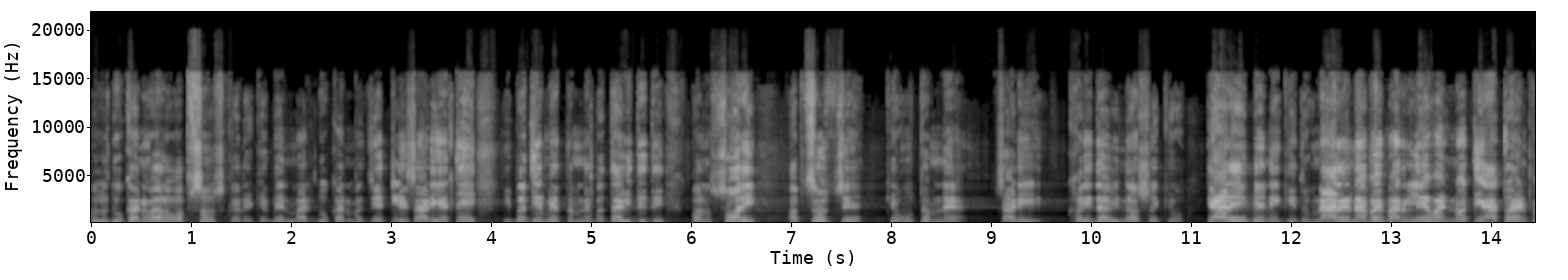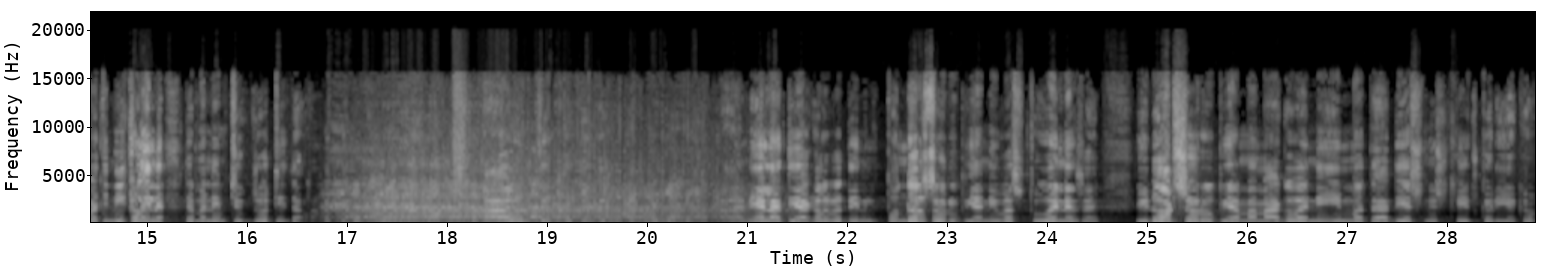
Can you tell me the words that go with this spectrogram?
ઓલો દુકાનવાળો અફસોસ કરે કે બેન, મારી દુકાનમાં જેટલી સાડી હતી એ બધી મેં તમને બતાવી દીધી. પણ સોરી, અફસોસ છે કે હું તમને સાડી ખરીદાવી ન શક્યો. ત્યારે એ બેને કીધું, ના રે, ના ભાઈ, મારે લેવાની નહોતી. આ તો એણ પછી નીકળીને. તે મને એમ થયું, જોતી જાઓ. હા ઓમ અને એનાથી આગળ વધીને પંદરસો રૂપિયાની વસ્તુ હોય ને સાહેબ એ દોઢસો રૂપિયામાં માગવાની હિંમત આ દેશની સ્થિત કરી શક્યો.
